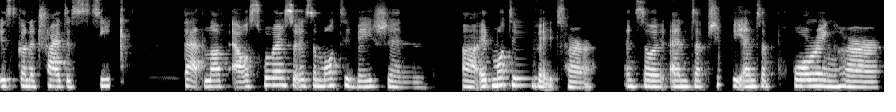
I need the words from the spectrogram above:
is gonna try to seek that love elsewhere. So it's a motivation. Uh, it motivates her and so it ends up she ends up pouring her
